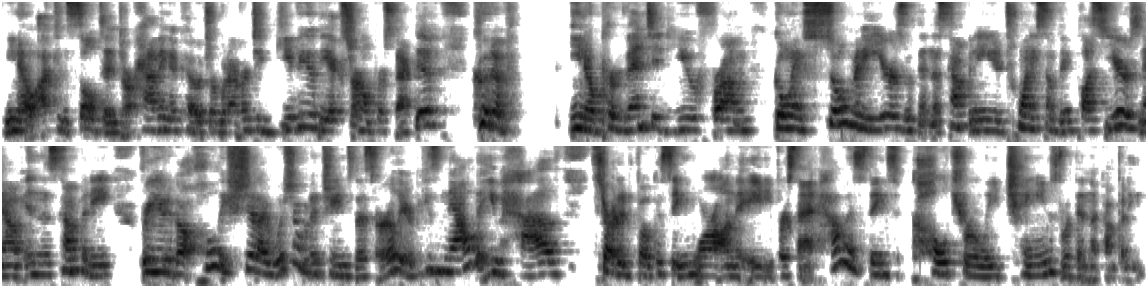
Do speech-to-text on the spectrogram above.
you know, a consultant or having a coach or whatever to give you the external perspective could have, you know, prevented you from going so many years within this company, you know, 20 something plus years now in this company for you to go, holy shit, I wish I would have changed this earlier. Because now that you have started focusing more on the 80%, how has things culturally changed within the company?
